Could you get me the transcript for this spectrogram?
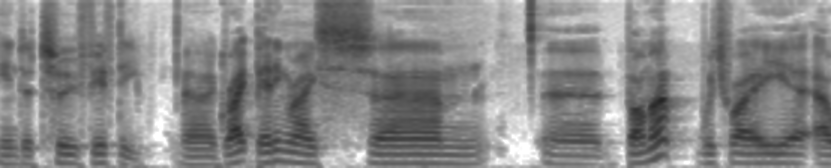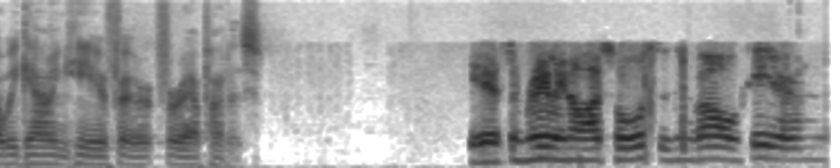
into 250. Uh, great betting race, um, uh, Bomber. Which way uh, are we going here for, for our punters? Yeah, some really nice horses involved here, and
